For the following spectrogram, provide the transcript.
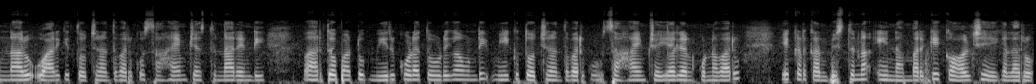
ఉన్నారు. వారికి తోచినంత వరకు సహాయం చేస్తున్నారండి. వారితో పాటు మీరు కూడా తోడుగా ఉండి మీకు తోచినంత వరకు సహాయం చేయాలి అనుకున్నవారు ఇక్కడ కనిపిస్తున్న ఈ నంబర్కి కాల్ చేయగలరు.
